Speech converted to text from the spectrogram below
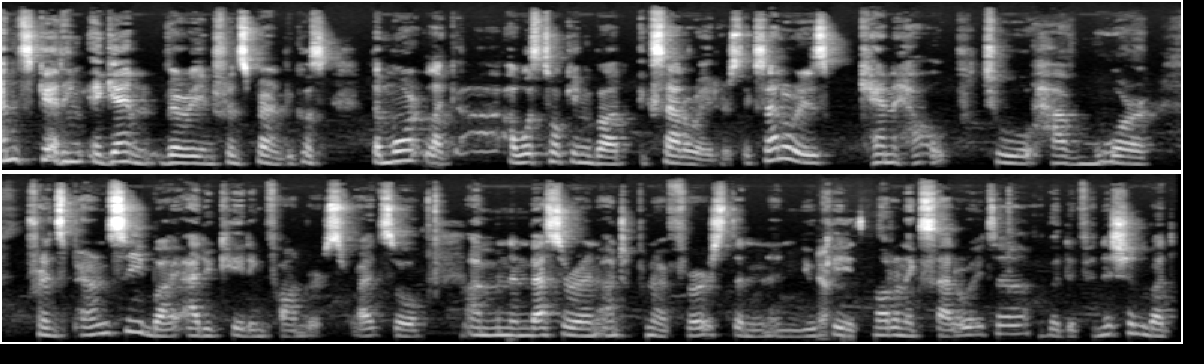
and it's getting again very transparent because the more like I was talking about accelerators. Accelerators can help to have more transparency by educating founders, right? So I'm an investor and entrepreneur first, and in UK yeah. it's not an accelerator by definition, but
